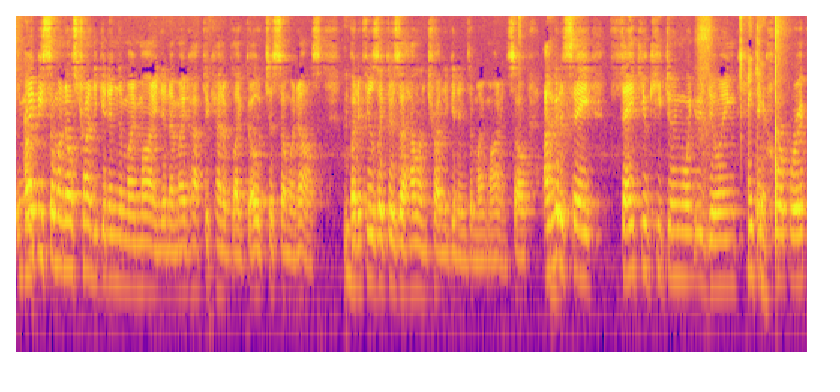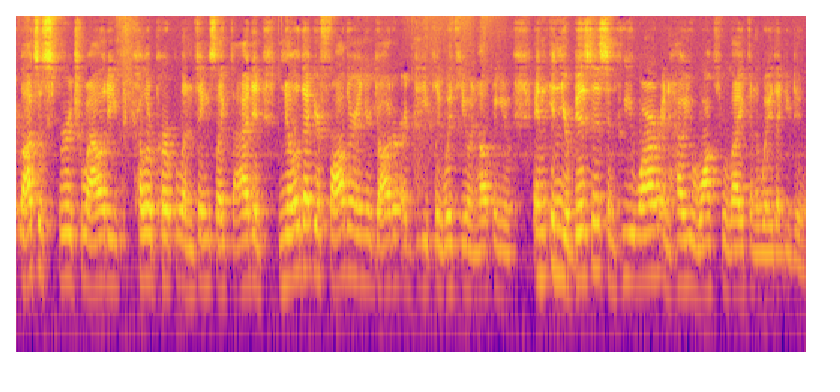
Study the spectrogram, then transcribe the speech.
It might be someone else trying to get into my mind, and I might have to kind of like go to someone else. But it feels like there's a Helen trying to get into my mind. So I'm going to say thank you. Keep doing what you're doing. Thank you. Incorporate lots of spirituality, color purple, and things like that. And know that your father and your daughter are deeply with you and helping you in, in your business and who you are and how you walk through life in the way that you do.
